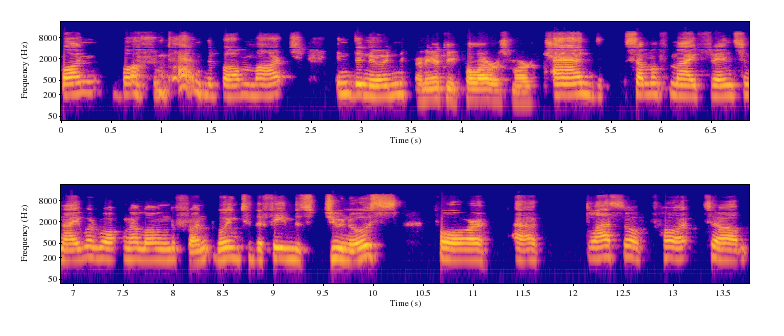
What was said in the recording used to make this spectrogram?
bomb, bomb ban the bomb march in Dunoon. An anti-Polaris march. And some of my friends and I were walking along the front, going to the famous Junos for a glass of hot um,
